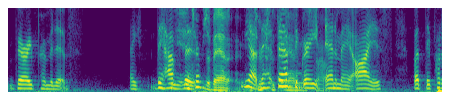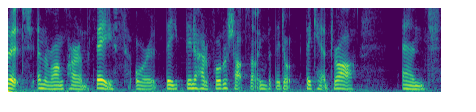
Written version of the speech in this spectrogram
very primitive. Like they have in the, terms of anime, yeah, they, ha- they have the great anime eyes, but they put it in the wrong part on the face, or they, they know how to Photoshop something, but they don't they can't draw, and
